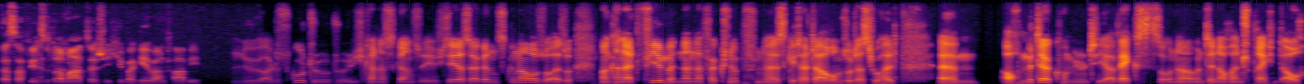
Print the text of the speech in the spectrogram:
Das war viel Ja, zu klar. dramatisch. Ich übergebe an Fabi. Nö, alles gut, du du ich kann das ganz ich sehe das ja ganz genauso. Also, man kann halt viel miteinander verknüpfen, ne? Es geht halt darum so, dass du halt, ähm, auch mit der Community ja wächst so, ne? Und dann auch entsprechend auch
